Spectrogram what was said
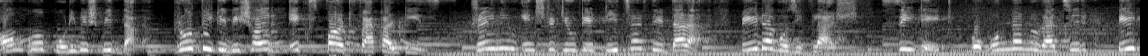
অঙ্ক পরিবেশবিদ্যা প্রতিটি বিষয়ের এক্সপার্ট ফ্যাকাল্টিজ ট্রেনিং ইনস্টিটিউটের টিচারদের দ্বারা পেডাগোজি ক্লাস সিটেট ও অন্যান্য রাজ্যের টেট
